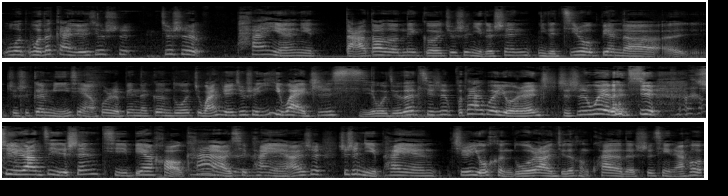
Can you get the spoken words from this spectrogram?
我我的感觉就是就是攀岩你。达到的那个就是你的身，你的肌肉变得呃，就是更明显或者变得更多，就完全就是意外之喜。我觉得其实不太会有人只是为了去去让自己的身体变好看而去攀岩，而是就是你攀岩其实有很多让你觉得很快乐的事情，然后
